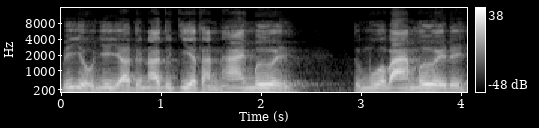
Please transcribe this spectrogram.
ví dụ như giờ tôi nói tôi chia thành 20 tôi mua 30 đi.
